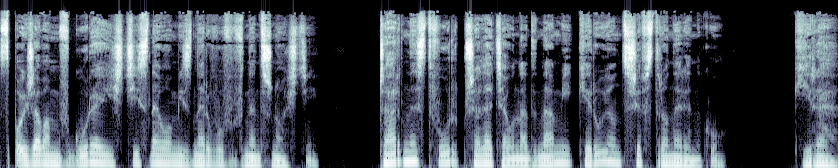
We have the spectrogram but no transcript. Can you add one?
Spojrzałam w górę i ścisnęło mi z nerwów wnętrzności. Czarny stwór przeleciał nad nami, kierując się w stronę rynku. Kire.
